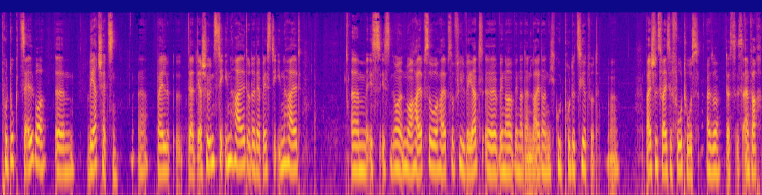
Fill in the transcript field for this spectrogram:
Produkt selber ähm, wertschätzen. Weil der, der schönste Inhalt oder der beste Inhalt ähm, ist, ist nur, nur halb so, halb so viel wert, äh, wenn er, wenn er dann leider nicht gut produziert wird. Ja beispielsweise Fotos. Also das ist einfach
